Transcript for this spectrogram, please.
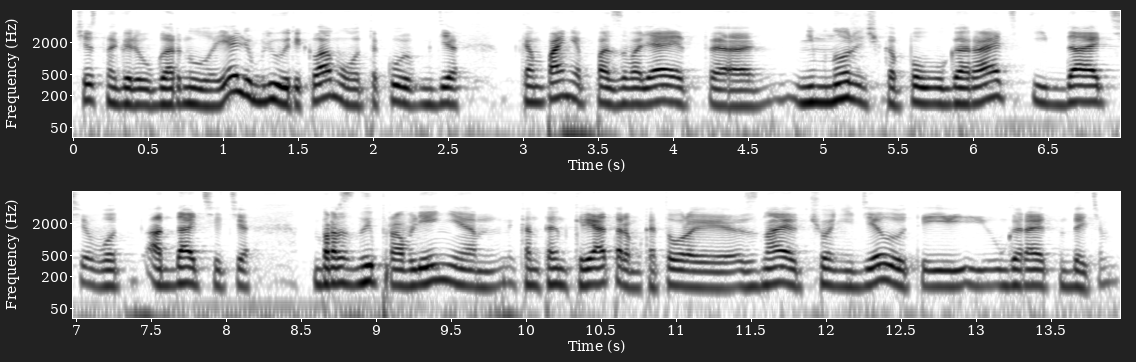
честно говоря, угорнула. Я люблю рекламу вот такую, где компания позволяет э, немножечко поугарать и дать, вот, отдать эти бразды правления контент-креаторам, которые знают, что они делают и, и угорают над этим.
